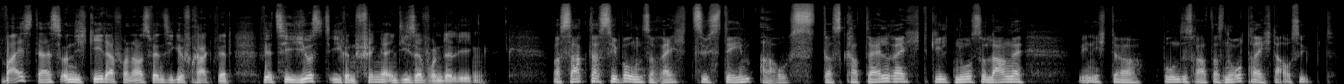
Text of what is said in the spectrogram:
weiß das und ich gehe davon aus, wenn sie gefragt wird, wird sie just ihren Finger in dieser Wunde legen. Was sagt das über unser Rechtssystem aus? Das Kartellrecht gilt nur so lange, wie nicht der Bundesrat das Notrecht ausübt.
